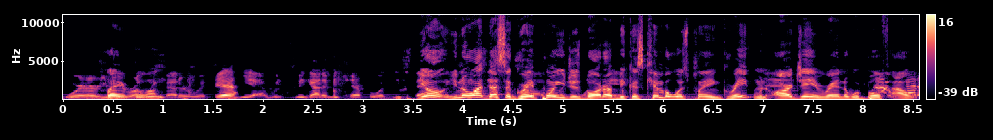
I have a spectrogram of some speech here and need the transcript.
where you Player were of a lot week. better with. Yeah. Yeah, we, we got to be careful with these stats. Yo, Like, you know what? That's a great point you just one brought up game. because Kemba was playing great when RJ and Randle were both out.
